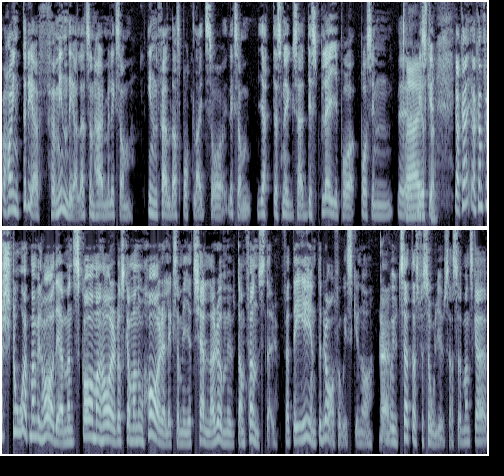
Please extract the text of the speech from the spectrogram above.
har inte det för min del, ett sånt här med liksom infällda spotlights och liksom jättesnygg så här display på, på sin eh, Nej, whisky. det. Jag kan, jag kan förstå att man vill ha det, men ska man ha det, då ska man nog ha det liksom i ett källarrum utan fönster. För att det är ju inte bra för whiskyn att, att utsättas för solljus. Alltså man ska,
